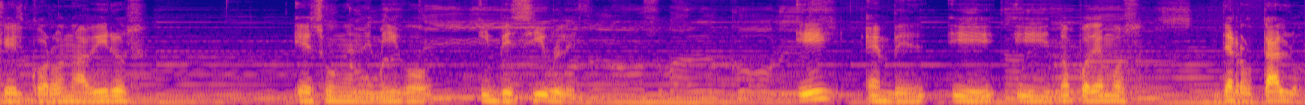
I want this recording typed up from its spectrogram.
que el coronavirus es un enemigo invisible y, y, no podemos derrotarlo.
